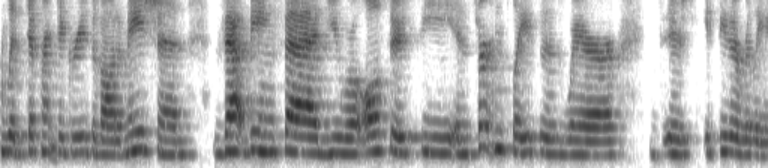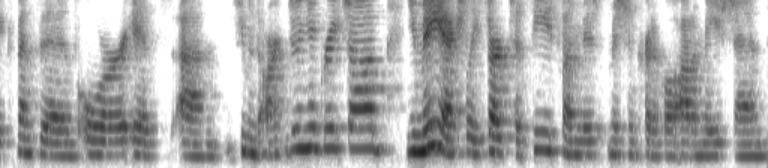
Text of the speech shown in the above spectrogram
with different degrees of automation. That being said, you will also see in certain places where there's it's either really expensive or it's um, humans aren't doing a great job. You may actually start to see some mission critical automation,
